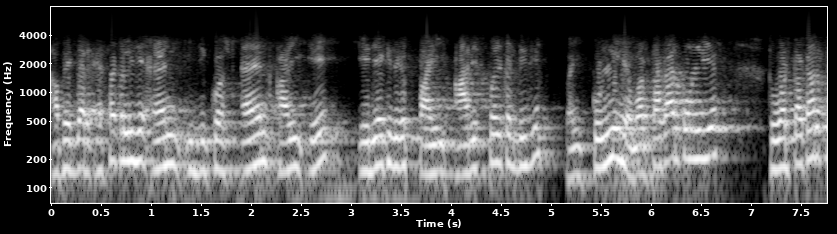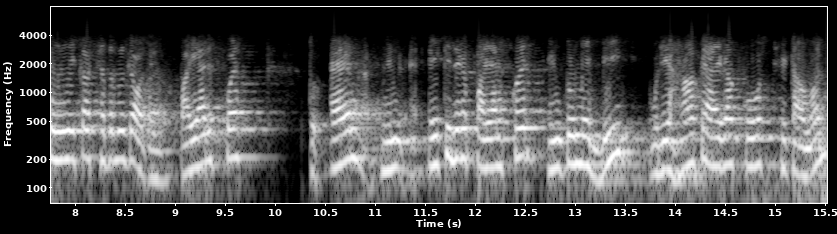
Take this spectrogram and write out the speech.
आप एक बार ऐसा कर लीजिए N is equal to N I A area जगह पाई आर स्क्वायर कर दीजिए। भाई कुंडली है, वर्ताकार कुंडली है। तो वर्ताकार कुंडली का क्षेत्रफल क्या होता है? पाई आर स्क्वायर तो एन ए की जगह पाई आर स्क्वायर इंटू में बी और यहाँ पे आएगा cos theta one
